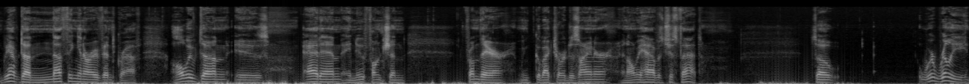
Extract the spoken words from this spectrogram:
We have done nothing in our event graph. All we've done is add in a new function from there. We go back to our designer, and all we have is just that. So we're really,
